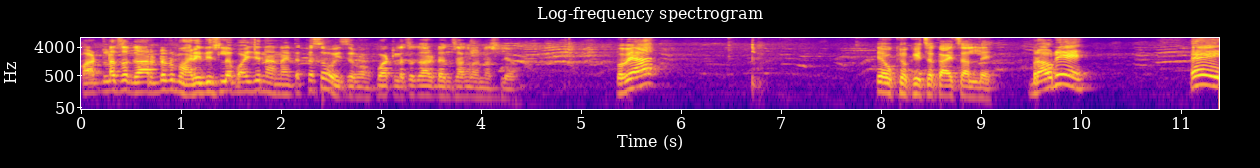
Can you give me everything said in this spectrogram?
पाटलाचं गार्डन भारी दिसलं पाहिजे ना नाही तर कसं व्हायचं मग पाटलाचं गार्डन चांगलं नसल्यावर? बघ्या. हे ओके ओकेचं काय चाललंय? ब्राऊने ए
